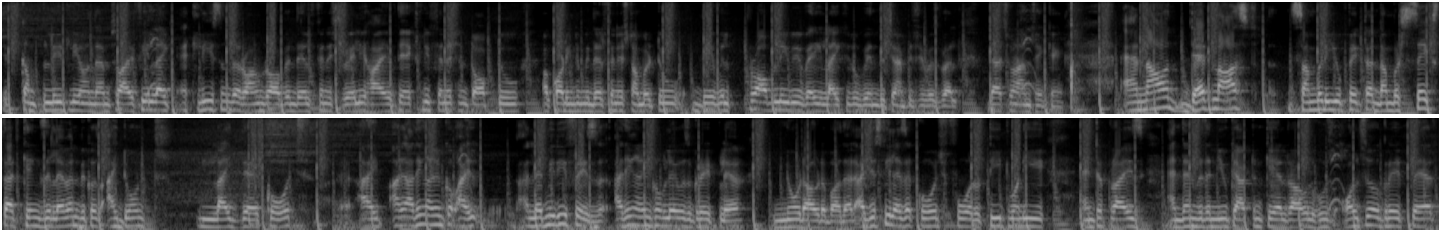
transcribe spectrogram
it's completely on them. So I feel like at least in the round robin, they'll finish really high. If they actually finish in top two, according to me, they'll finish number two. They will probably be very likely to win the championship as well. That's what I'm thinking. And now, dead last, somebody you picked at number six, that Kings 11, because I don't like their coach. I, I, I think Anil, Kum- I, let me rephrase. I think Anil Kumble was a great player, no doubt about that. I just feel as a coach for a T20 enterprise, and then with a new captain KL Rahul, who's also a great player,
